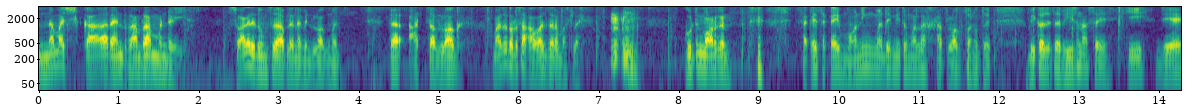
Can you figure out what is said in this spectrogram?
नमस्कार अँड रामराम मंडळी. स्वागत आहे तुमचं आपल्या नवीन व्लॉगमध्ये तर आजचा व्लॉग माझा थोडासा आवाज जरा बसला आहे गुड मॉर्गन सकाळी सकाळी मॉर्निंगमध्ये मी तुम्हाला हा व्लॉग बनवतो आहे बिकॉज याचं रिझन असं आहे की जे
